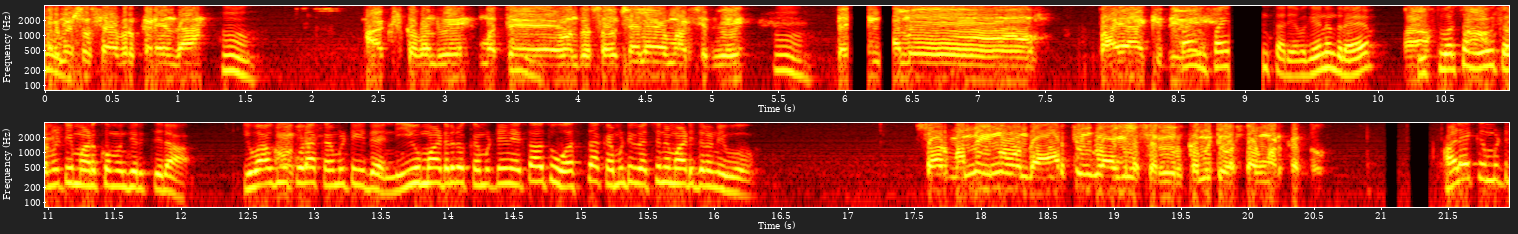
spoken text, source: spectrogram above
ಪರಮೇಶ್ವರ ಸಾಹೇಬ್ರ ಕಡೆಯಿಂದ. ಹಾಕ್ಸ್ಕೊ ಬಂದ್ವಿ ಮತ್ತೆ ಒಂದು ಶೌಚಾಲಯ ಮಾಡಿಸಿದ್ವಿ. ಪಾಯ ಹಾಕಿದ್ವಿ ಸರ್ ಇವಾಗ ಏನಂದ್ರೆ ಇಷ್ಟು ವರ್ಷ ನೀವು ಕಮಿಟಿ ಮಾಡ್ಕೊಂಡ್ ಬಂದಿರ್ತೀರಾ? ಇವಾಗ್ಲೂ ಕೂಡ ಕಮಿಟಿ ಇದೆ. ನೀವು ಮಾಡಿರೋ ಕಮಿಟಿ ಐತಾ ಅಥವಾ ಹೊಸ ಕಮಿಟಿ ರಚನೆ ಮಾಡಿದ್ರ ನೀವು? ಸರ್ ಮೊನ್ನೆ ಇನ್ನೂ ಒಂದು ಆರು ತಿಂಗಳು ಆಗಿಲ್ಲ ಸರ್ ಇವ್ರು ಕಮಿಟಿ ಹೊಸದಾಗಿ ಮಾಡ್ಕೊಂಡು ಹಳೆ ಕಮಿಟಿ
